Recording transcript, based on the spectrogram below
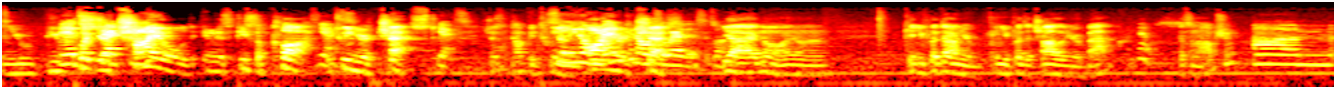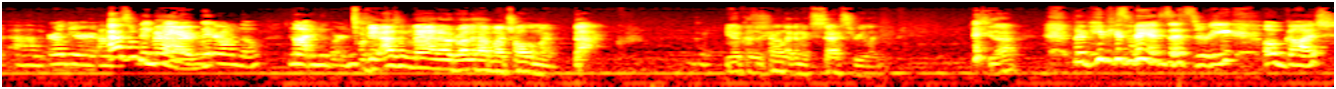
and you you And it's put your stretchy. child in this piece of cloth Yes. between your chest. yes Just not between. so you know on men your can chest. also wear this as well Yeah, I know, I know. Can you put that on your? Can you put the child on your back? yes That's an option. um um earlier um As a like man- later later on though not in newborns Okay, as a man, I would rather have my child on my back. Okay. You know, because it's kind of like an accessory. Like, see that? my baby is my accessory oh gosh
